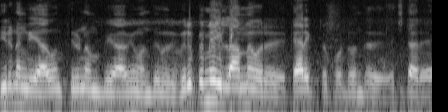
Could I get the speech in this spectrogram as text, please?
திருநங்கையாகவும் திருநம்பியாகவும் வந்து ஒரு விருப்பமே இல்லாமல் ஒரு கேரக்டர் கொண்டு வந்து வச்சுட்டாரு.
